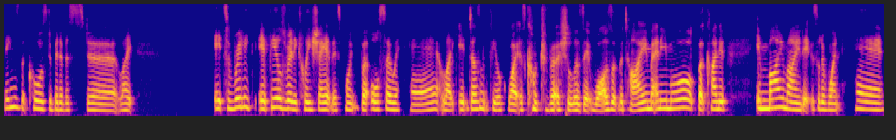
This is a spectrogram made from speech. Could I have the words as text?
things that caused a bit of a stir, like it's really it feels really cliche at this point but also hair like it doesn't feel quite as controversial as it was at the time anymore but kind of in my mind it sort of went hair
